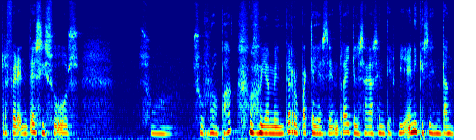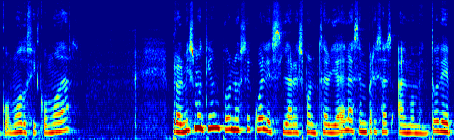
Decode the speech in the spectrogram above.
referentes y sus, su, su ropa, obviamente, ropa que les entra y que les haga sentir bien y que se sientan cómodos y cómodas. Pero al mismo tiempo no sé cuál es la responsabilidad de las empresas al momento de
